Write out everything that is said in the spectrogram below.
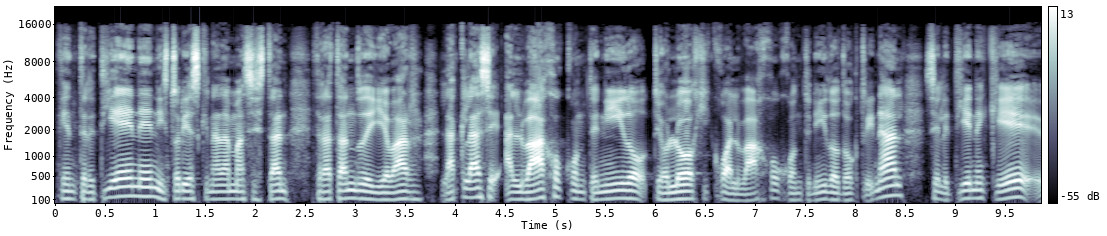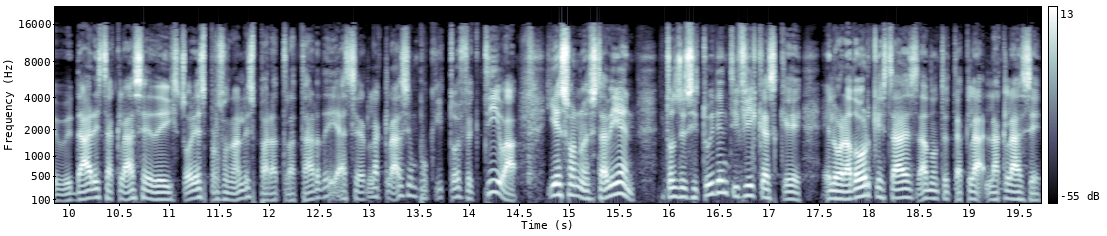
que entretienen, historias que nada más están tratando de llevar la clase al bajo contenido teológico, al bajo contenido doctrinal. Se le tiene que eh, dar esta clase de historias personales para tratar de hacer la clase clase un poquito efectiva y eso no está bien. Entonces, si tú identificas que el orador que está dándote la clase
